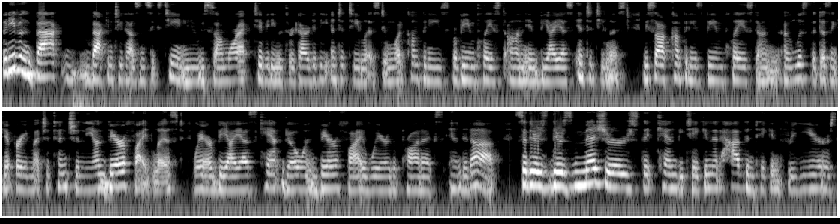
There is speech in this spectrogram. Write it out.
But even back back in 2016, you know, we saw more activity with regard to the entity list and what companies were being placed on the BIS entity list. We saw companies being placed on a list that doesn't get very much attention, the unverified list, where BIS can't go and verify where the products ended up. So there's there's measures that can be taken that have been taken for years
